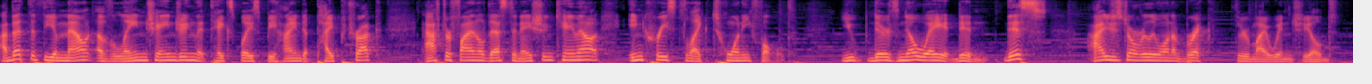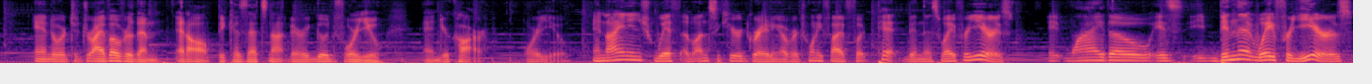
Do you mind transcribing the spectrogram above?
I bet that the amount of lane changing that takes place behind a pipe truck after Final Destination came out increased like 20 fold. You, there's no way it didn't. This, I just don't really want to brick through my windshield and or to drive over them at all because that's not very good for you and your car or you. A 9 inch width of unsecured grading over a 25 foot pit been this way for years. It, why though is been that way for years?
